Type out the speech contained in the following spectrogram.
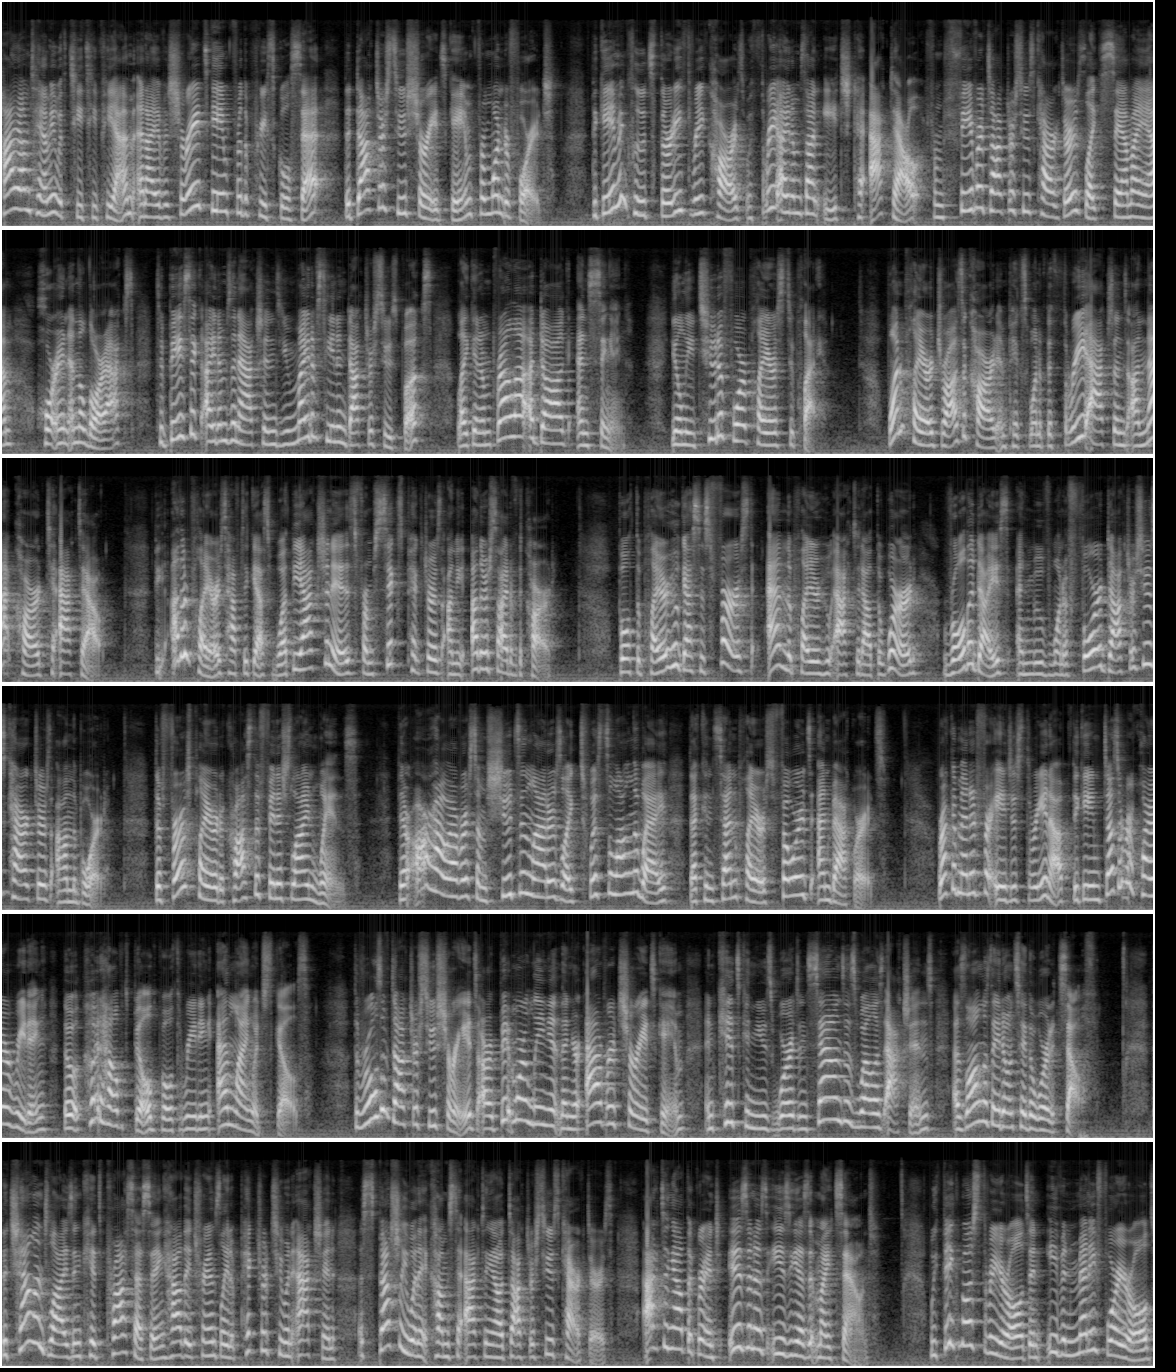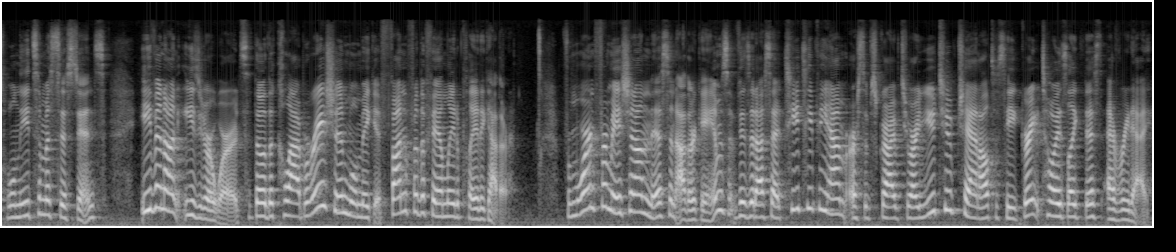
Hi, I'm Tammy with TTPM, and I have a charades game for the preschool set, the Dr. Seuss Charades game from Wonder Forge. The game includes 33 cards with three items on each to act out, from favorite Dr. Seuss characters like Sam I Am, Horton, and the Lorax, to basic items and actions you might have seen in Dr. Seuss books, like an umbrella, a dog, and singing. You'll need two to four players to play. One player draws a card and picks one of the three actions on that card to act out. The other players have to guess what the action is from six pictures on the other side of the card. Both the player who guesses first and the player who acted out the word roll the dice and move one of four Dr. Seuss characters on the board. The first player to cross the finish line wins. There are, however, some chutes and ladders like twists along the way that can send players forwards and backwards. Recommended for ages 3 and up, the game doesn't require reading, though it could help build both reading and language skills. The rules of Dr. Seuss charades are a bit more lenient than your average charades game, and kids can use words and sounds as well as actions, as long as they don't say the word itself. The challenge lies in kids processing how they translate a picture to an action, especially when it comes to acting out Dr. Seuss characters. Acting out the Grinch isn't as easy as it might sound. We think most three-year-olds and even many four-year-olds will need some assistance, even on easier words, though the collaboration will make it fun for the family to play together. For more information on this and other games, visit us at TTPM or subscribe to our YouTube channel to see great toys like this every day.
